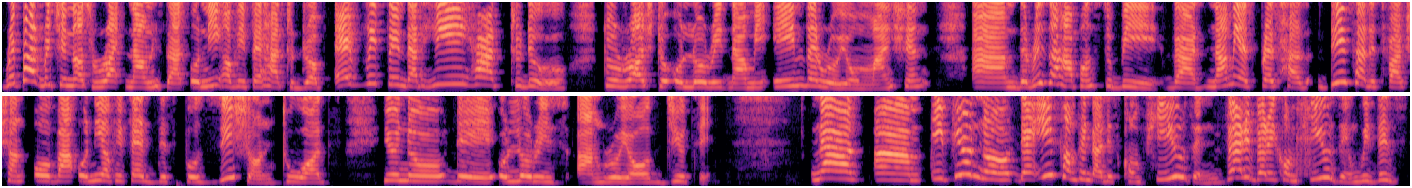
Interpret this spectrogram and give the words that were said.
Report reaching us right now is that Ooni of Ife had to drop everything that he had to do to rush to Olori Naomi in the royal mansion. Um, the reason happens to be that Naomi Express has dissatisfaction over Ooni of Ife's disposition towards, you know, the Olori's um, royal duty. Now, um, if you know, there is something that is confusing, very, very confusing with these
